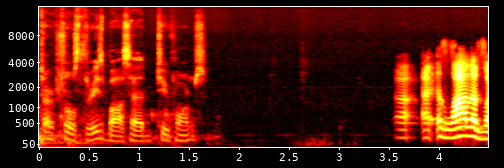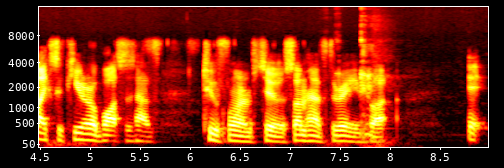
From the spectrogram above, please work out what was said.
Dark Souls 3's boss had two forms. Uh, a lot of like Sekiro bosses have two forms too. Some have three, but it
